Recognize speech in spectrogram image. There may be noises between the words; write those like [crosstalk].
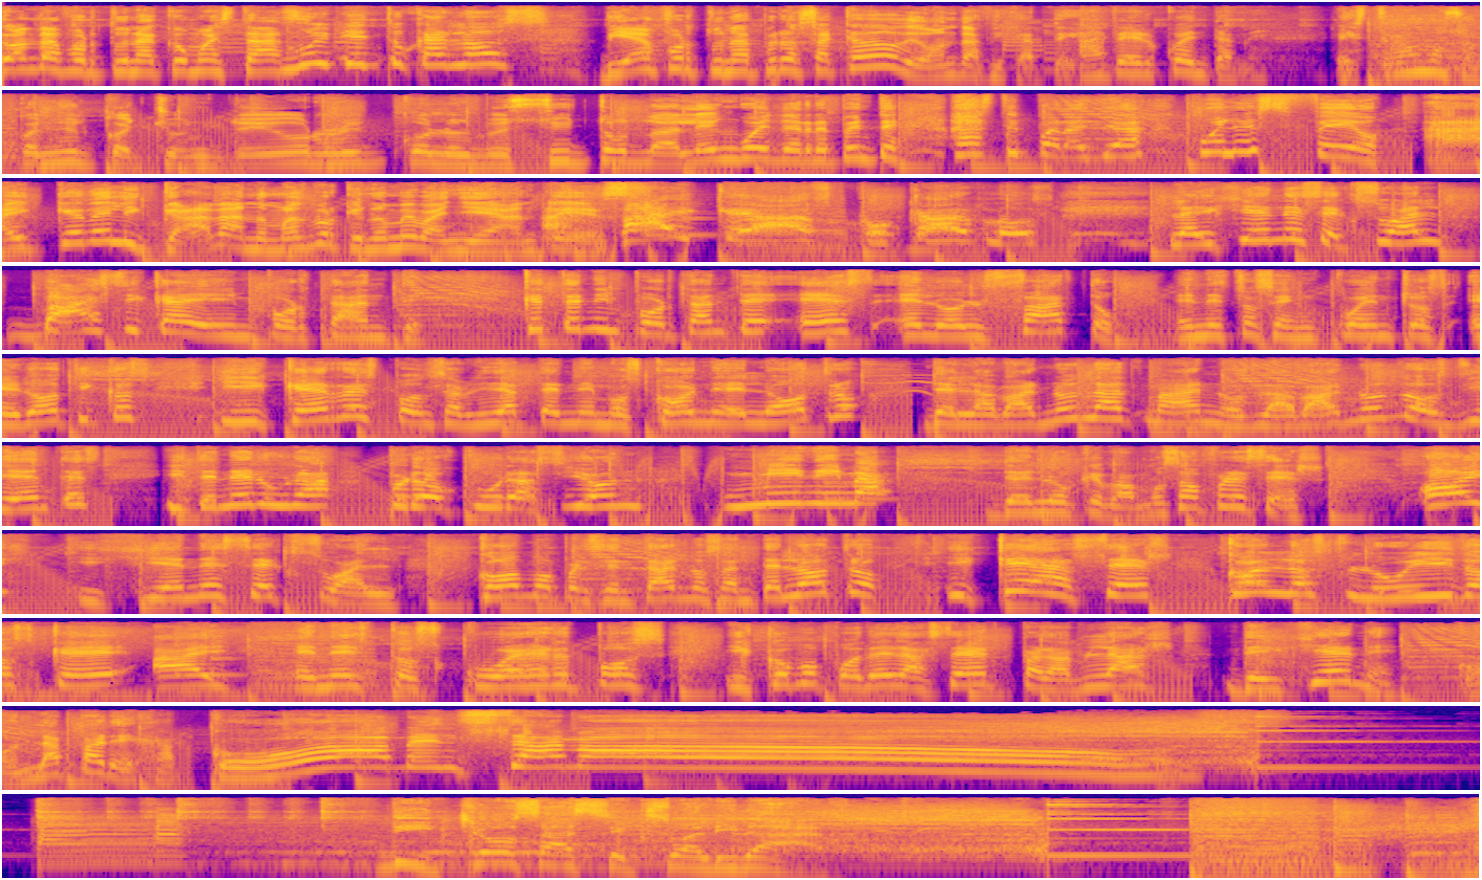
¿Qué onda, Fortuna? ¿Cómo estás? Muy bien, ¿tú, Carlos? Bien, Fortuna, pero sacado de onda, fíjate. A ver, cuéntame. Estábamos acá en el cachondeo rico, los besitos, la lengua y de repente, hazte para allá, hueles feo. Ay, qué delicada, nomás porque no me bañé antes. ¡Ay, qué asco, Carlos! La higiene sexual básica e importante. ¿Qué tan importante es el olfato en estos encuentros eróticos y qué responsabilidad tenemos con el otro de lavarnos las manos, lavarnos los dientes y tener una procuración mínima de lo que vamos a ofrecer. Hoy, higiene sexual, cómo presentarnos ante el otro y qué hacer con los fluidos que hay en estos cuerpos y cómo poder hacer para hablar de higiene con la pareja. ¡Comenzamos! Dichosa sexualidad.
